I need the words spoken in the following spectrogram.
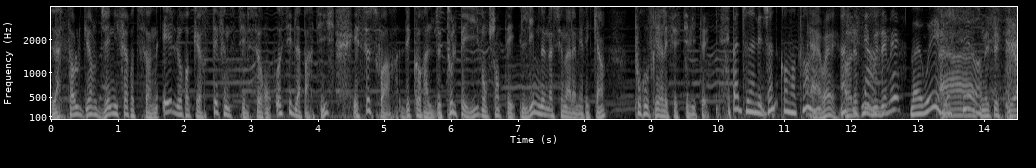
La soul girl Jennifer Hudson et le rocker Stephen Steele seront aussi de la partie. Et ce soir, des chorales de tout le pays vont chanter l'hymne national américain pour ouvrir les festivités. C'est pas John Legend qu'on entend là Ah ouais, Hein, of Me, ça, vous hein. aimez Bah oui, bien ah, sûr. J'en étais sûr.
